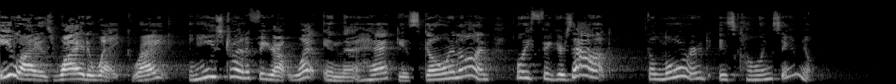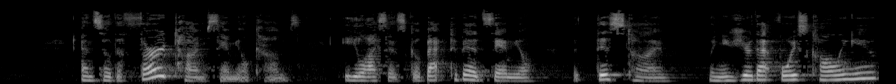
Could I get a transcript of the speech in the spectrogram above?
Eli is wide awake, right? And he's trying to figure out what in the heck is going on. Well, he figures out the Lord is calling Samuel. And so the third time Samuel comes, Eli says, Go back to bed, Samuel. But this time, when you hear that voice calling you,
